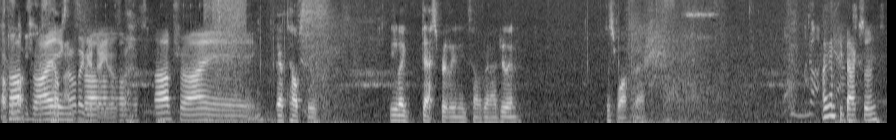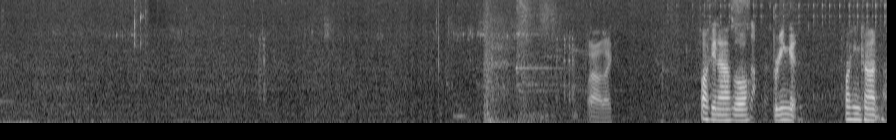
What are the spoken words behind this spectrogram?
Without Stop oh, trying, I don't think I take this. Stop trying. You have to help Steve. He like desperately needs help right now, Julian. Just walk back. I'm gonna be back soon. Wow, like Fucking asshole. Bring it. Fucking cunt.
